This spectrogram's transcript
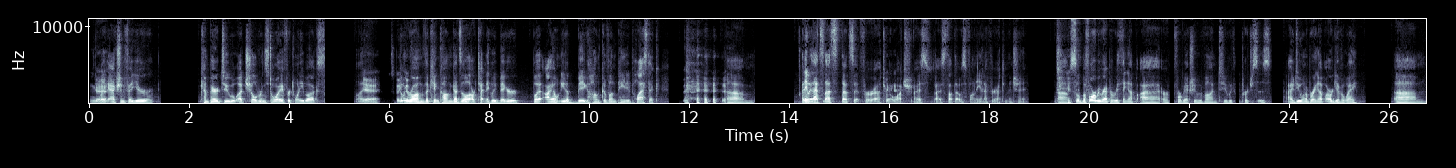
Yeah. like action figure compared to a children's toy for twenty bucks. Like, yeah. It's a big don't get me wrong, the King Kong Godzilla are technically bigger, but I don't need a big hunk of unpainted plastic. Um. Anyway, that's that's that's it for uh, Turtle Yeah. Watch. I just, I just thought that was funny, and I forgot to mention it. Um, so before we wrap everything up, uh, or before we actually move on to weekly purchases, I do want to bring up our giveaway. Um,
